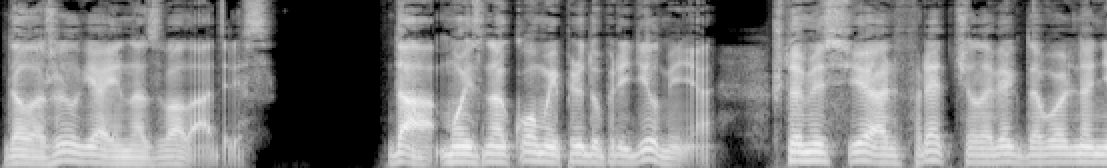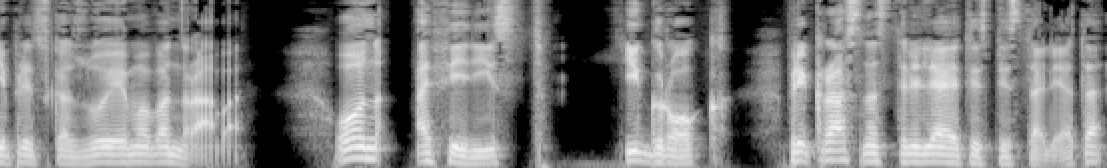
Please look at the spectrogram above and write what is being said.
доложил я и назвал адрес. Да, мой знакомый предупредил меня, что месье Альфред человек довольно непредсказуемого нрава. Он аферист, игрок, прекрасно стреляет из пистолета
